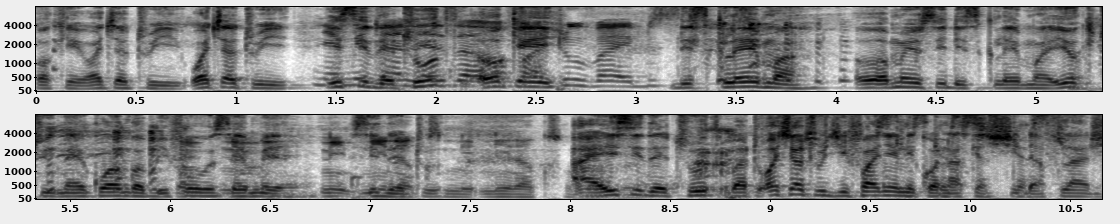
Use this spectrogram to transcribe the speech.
okay wacha tui wacha tui. You the truth? okay. offer two vibes. disclaimer. Oh, ama you disclaimer. Hiyo kitu inaekwanga before useme Ni- the truth. ni- ni nakusumbua. ah you see the truth but wacha tujifanye niko na shida fulani.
